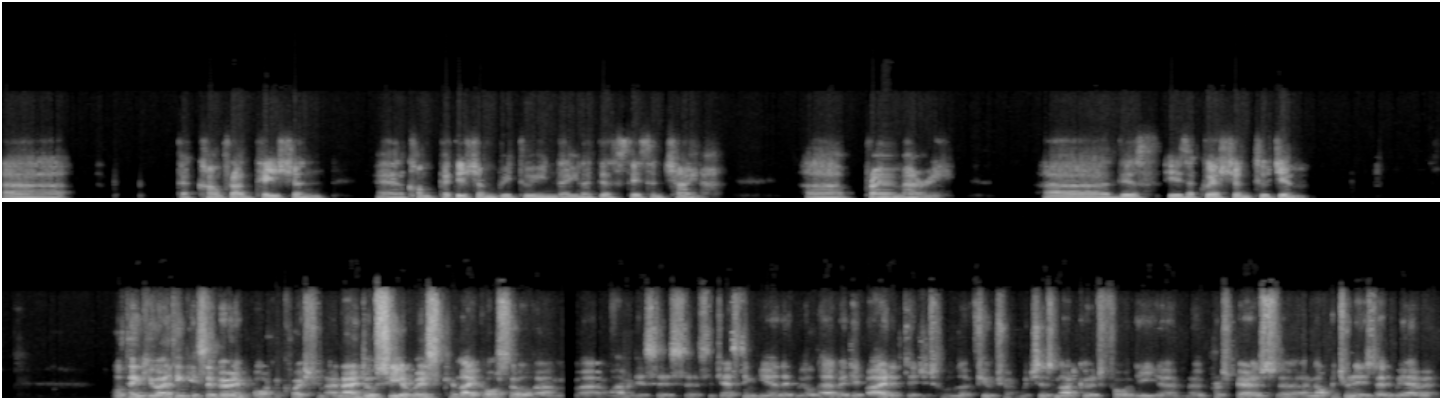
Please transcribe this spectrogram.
the confrontation and competition between the United States and China uh, primarily. Uh, this is a question to Jim. Well, thank you. I think it's a very important question, and I do see a risk, like also um, uh, Mohammed is, is uh, suggesting here, that we'll have a divided digital uh, future, which is not good for the uh, uh, prosperous and opportunities that we have.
